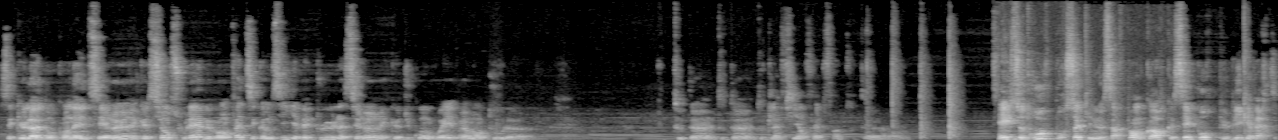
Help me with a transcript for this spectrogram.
c'est que là donc on a une serrure et que si on soulève, eh ben, en fait c'est comme s'il n'y avait plus la serrure et que du coup on voyait vraiment tout le toute, euh, toute, euh, toute la fille en fait, euh, Et il se trouve pour ceux qui ne le savent pas encore que c'est pour public averti.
